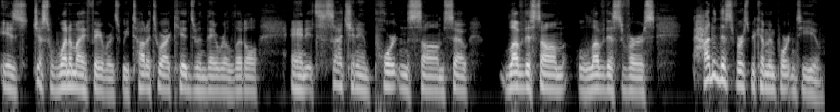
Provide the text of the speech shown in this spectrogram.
is just one of my favorites. We taught it to our kids when they were little, and it's such an important psalm. So, love this psalm, love this verse. How did this verse become important to you?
